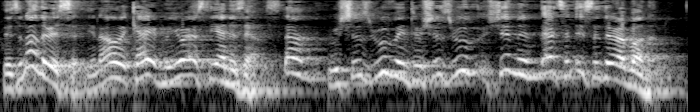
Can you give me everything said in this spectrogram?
There's another issa. You know, to carry from your house to Yenna's house. Now, rishus Ruvain to rishus Shimon. That's an issa derabanan.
